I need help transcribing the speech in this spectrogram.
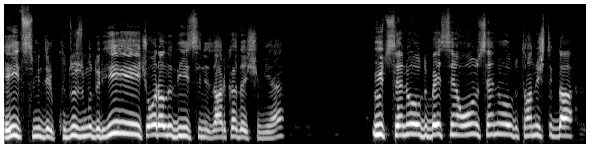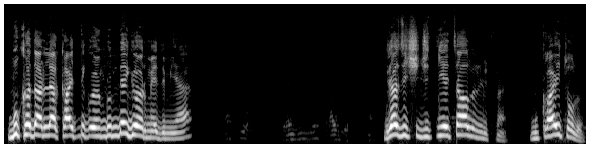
AIDS midir, kuduz mudur? Hiç oralı değilsiniz arkadaşım ya. 3 sene oldu, 5 sene, 10 sene oldu tanıştık daha bu kadar lakaytlık ömrümde görmedim ya. Biraz işi ciddiyete alın lütfen. Mukayyet olun.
